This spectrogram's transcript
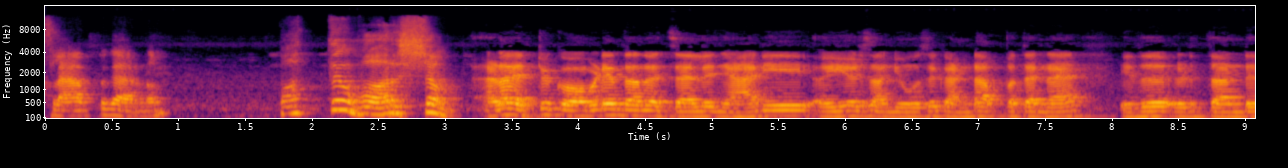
സ്ലാപ്പ് കാരണം. പത്ത് വർഷം. എടാ ഏറ്റവും കോമഡി എന്താന്ന് വെച്ചാൽ ഞാൻ ഈ ഈ ഒരു ന്യൂസ് കണ്ട അപ്പൊ തന്നെ ഇത് എടുത്താണ്ട്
